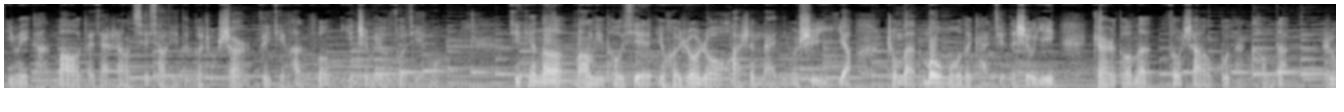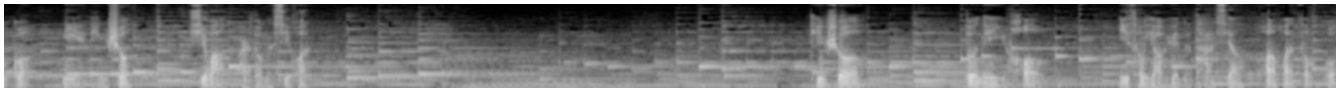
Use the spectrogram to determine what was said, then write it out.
因为感冒，再加上学校里的各种事儿，最近寒风一直没有做节目。今天呢，忙里偷闲，又和肉肉化身奶牛时一样，充满哞哞的感觉的声音，给耳朵们送上顾南康的《如果你也听说》，希望耳朵们喜欢。听说，多年以后，你从遥远的他乡缓缓走过，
